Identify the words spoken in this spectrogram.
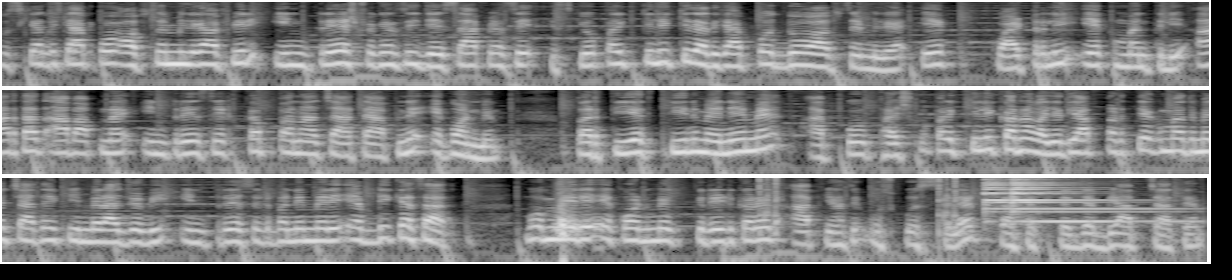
उसके बाद देखिए, आपको ऑप्शन मिलेगा फिर इंटरेस्ट वैकेंसी जैसे आप यहाँ से इसके ऊपर क्लिक किया, देखिए, आपको दो ऑप्शन मिलेगा, एक क्वार्टरली एक मंथली अर्थात आप अपना इंटरेस्ट रेट कब पाना चाहते हैं अपने अकाउंट में? प्रत्येक तीन महीने में आपको फ़र्स्ट के ऊपर क्लिक करना होगा। यदि आप प्रत्येक मंथ में चाहते हैं कि मेरा जो भी इंटरेस्ट रेट बने, मेरे एफ़ के साथ वो मेरे अकाउंट में क्रेडिट करें तो आप यहाँ से उसको सिलेक्ट कर सकते हैं जब भी आप चाहते हैं।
